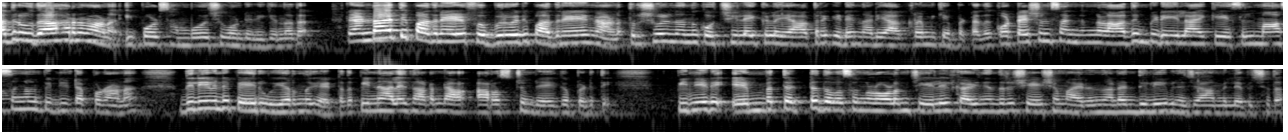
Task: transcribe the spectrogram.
അതിന് ഉദാഹരണമാണ് ഇപ്പോൾ സംഭവിച്ചുകൊണ്ടിരിക്കുന്നത്. രണ്ടായിരത്തി പതിനേഴ് ഫെബ്രുവരി പതിനേഴിനാണ് തൃശൂരിൽ നിന്ന് കൊച്ചിയിലേക്കുള്ള യാത്രയ്ക്കിടെ നടി ആക്രമിക്കപ്പെട്ടത്. കൊട്ടേഷൻ സംഘങ്ങൾ ആദ്യം പിടിയിലായ കേസിൽ മാസങ്ങൾ പിന്നിട്ടപ്പോഴാണ് ദിലീപിന്റെ പേര് ഉയർന്നു കേട്ടത്. പിന്നാലെ നടന്റെ അറസ്റ്റും രേഖപ്പെടുത്തി. പിന്നീട് എൺപത്തെട്ട് ദിവസങ്ങളോളം ജയിലിൽ കഴിഞ്ഞതിന് ശേഷമായിരുന്നു നടൻ ദിലീപിന് ജാമ്യം ലഭിച്ചത്.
